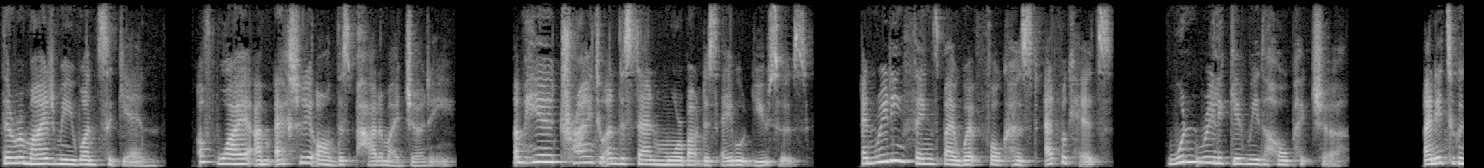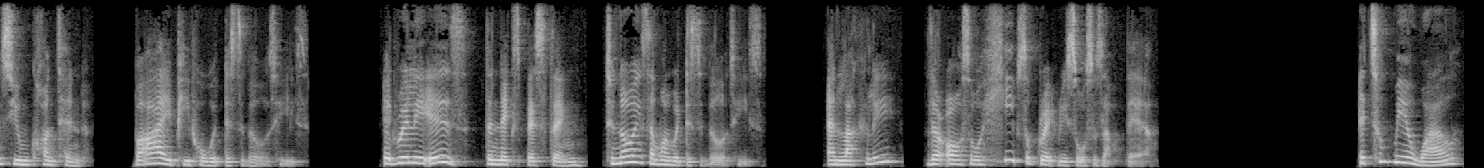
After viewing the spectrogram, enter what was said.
They remind me once again of why I'm actually on this part of my journey. I'm here trying to understand more about disabled users and reading things by web focused advocates wouldn't really give me the whole picture. I need to consume content by people with disabilities. It really is the next best thing to knowing someone with disabilities. And luckily, there are also heaps of great resources out there. It took me a while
